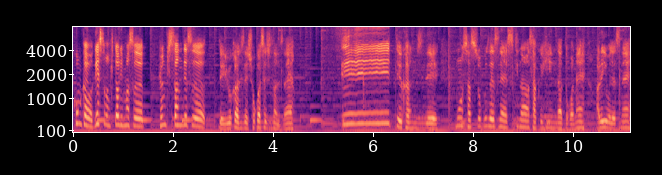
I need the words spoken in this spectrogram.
今回はゲストが来ております。ぴょん吉さんですっていう感じで紹介されてたんですね。えーっていう感じで、もう早速ですね、好きな作品だとかね、あるいはですね、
